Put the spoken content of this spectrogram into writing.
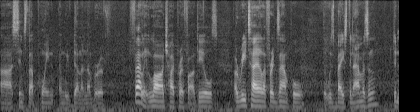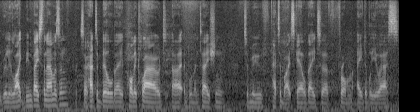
uh, since that point and we've done a number of fairly large high profile deals. A retailer, for example, that was based in Amazon, didn't really like being based in Amazon, so had to build a polycloud uh, implementation to move petabyte scale data from AWS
